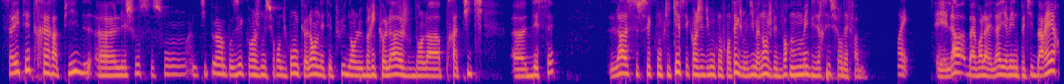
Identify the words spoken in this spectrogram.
Ça a été très rapide. Euh, les choses se sont un petit peu imposées quand je me suis rendu compte que là, on n'était plus dans le bricolage ou dans la pratique euh, d'essai. Là, ce- c'est compliqué, c'est quand j'ai dû me confronter que je me dis maintenant, je vais devoir m'exercer sur des femmes. Oui. Et là, bah voilà, et là, il y avait une petite barrière,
